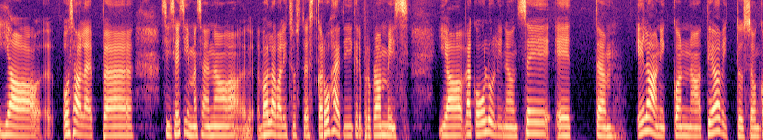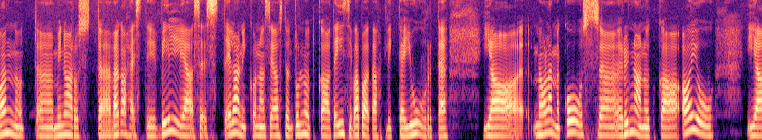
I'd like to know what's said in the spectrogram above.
ja osaleb äh, siis esimesena vallavalitsustest ka Rohetiigri programmis. ja väga oluline on see, et ähm, elanikkonna teavitus on kandnud äh, minu arust äh, väga hästi vilja, sest elanikkonna seast on tulnud ka teisi vabatahtlikke juurde. ja me oleme koos äh, rünnanud ka aju ja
